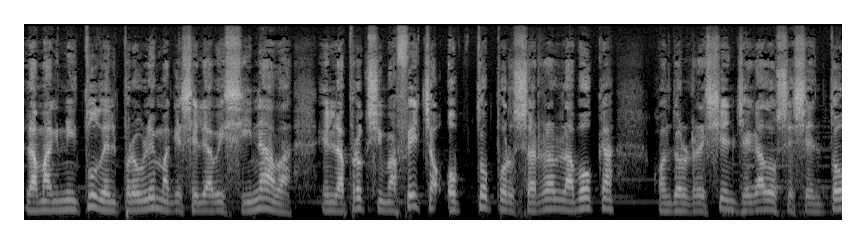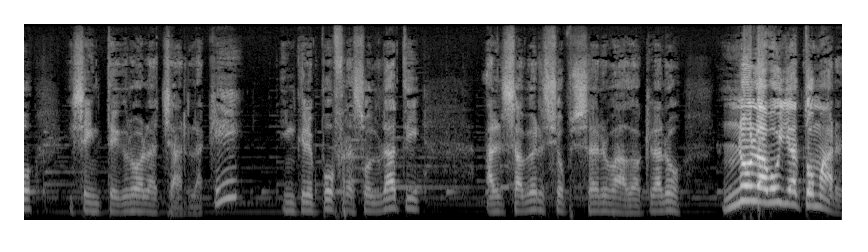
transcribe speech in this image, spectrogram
la magnitud del problema que se le avecinaba en la próxima fecha, optó por cerrar la boca cuando el recién llegado se sentó y se integró a la charla. ¿Qué? increpó Frasoldati al saberse observado. Aclaró, no la voy a tomar,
